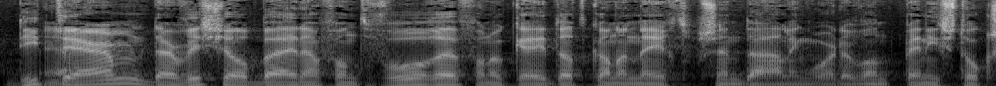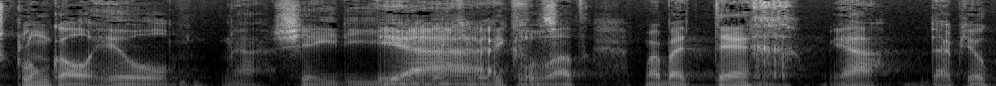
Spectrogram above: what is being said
Die Ja. term, daar wist je al bijna van tevoren van oké, dat kan een 90% daling worden. Want penny stocks klonk al heel ja, shady, Ja, weet ik veel wat. Maar bij tech, ja, daar heb je ook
